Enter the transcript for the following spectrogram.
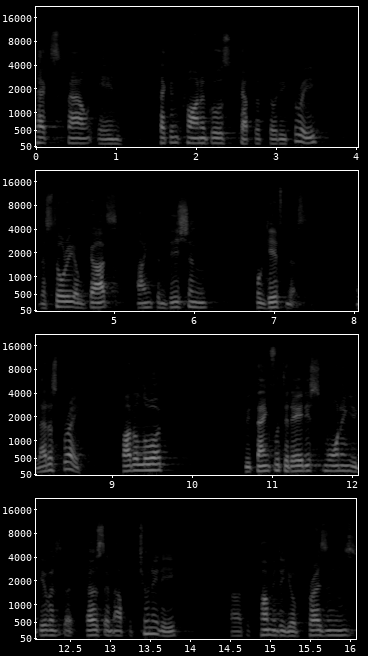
text found in Second Chronicles chapter 33, the story of God's unconditioned forgiveness. And let us pray. Father Lord, we're thankful today, this morning, you give us, us an opportunity uh, to come into your presence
